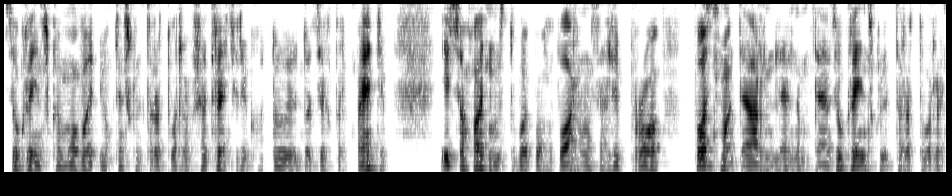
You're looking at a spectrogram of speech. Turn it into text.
з української мови і української літератури. Вже третій рік готую до цих предметів. І сьогодні ми з тобою поговоримо взагалі про постмодерн для НМТ з української літератури.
